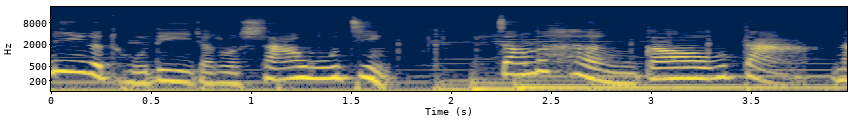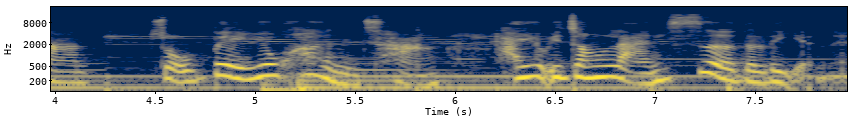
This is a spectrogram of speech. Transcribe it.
另一个徒弟叫做沙悟净，长得很高大，那手背又很长，还有一张蓝色的脸呢。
